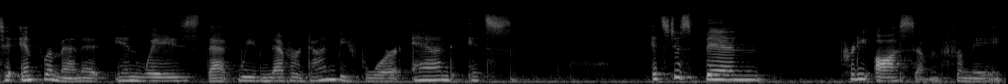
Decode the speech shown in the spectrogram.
to implement it in ways that we've never done before. And it's, it's just been pretty awesome for me.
